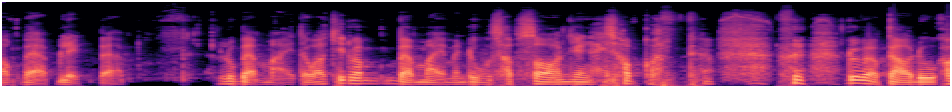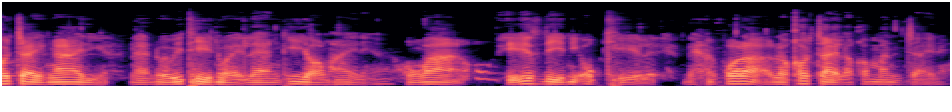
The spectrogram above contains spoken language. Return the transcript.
ออกแบบเหล็กแบบรูปแบบใหม่ แต่ว่าคิดว่าแบบใหม่มันดูซับซ้อนยังไงชอบก่อน รูปแบบเก่าดูเข้าใจง่ายดีนะโดยวิธีหน่วยแรงที่ยอมให้เนี่ยผมว่า ASD นี่โอเคเลยนะครับเพราะเราเข้าใจเราก็มั่นใจนะ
